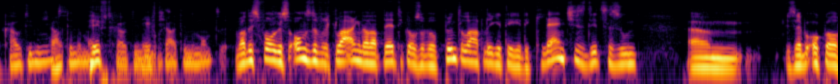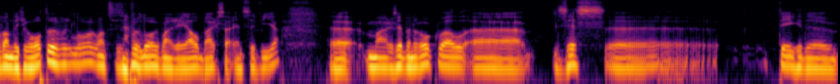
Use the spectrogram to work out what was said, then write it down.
goud in de mond. goud in de mond. Heeft goud in de Heeft mond. goud in de mond. Wat is volgens ons de verklaring dat Atletico zoveel punten laat liggen tegen de kleintjes dit seizoen? Ehm, ze hebben ook wel van de grote verloren, want ze zijn verloren van Real, Barça en Sevilla. Eh, maar ze hebben er ook wel zes tegen de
